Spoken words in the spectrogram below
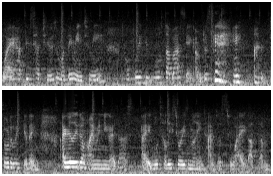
why I have these tattoos and what they mean to me hopefully people will stop asking. I'm just kidding. I'm totally kidding. I really don't mind when you guys ask. I will tell these stories a million times as to why i got them.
